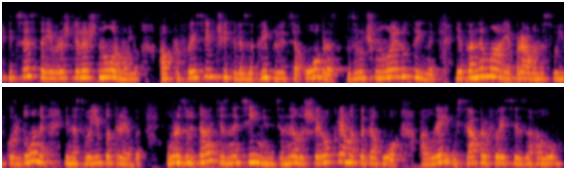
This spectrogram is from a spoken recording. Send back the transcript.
І це стає, врешті-решт, нормою. А в професії вчителя закріплюється образ зручної людини, яка не має права на свої кордони і на свої потреби. У результаті знецінюється не лише окремий педагог, але й уся професія загалом.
